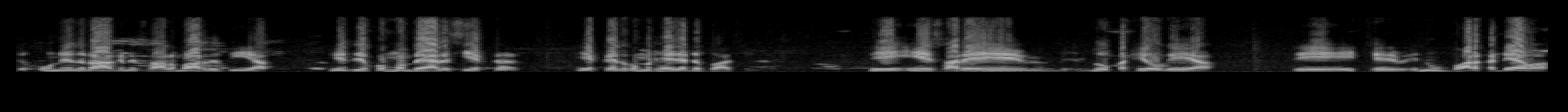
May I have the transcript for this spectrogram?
ਤੇ ਉਹਨੇ ਦਿਨ ਆ ਕੇ ਨੇ ਸਾਲ ਮਾਰ ਦਿੱਤੀ ਆ। ਇਹਦੇ ਕੋਲ ਮੋਬਾਈਲ ਸੀ ਇੱਕ। ਇੱਕ ਇਹਦੇ ਕੋਲ ਮਠਿਆਈ ਦਾ ਡੱਬਾ ਸੀ। ਤੇ ਇਹ ਸਾਰੇ ਲੋਕ ਇਕੱਠੇ ਹੋ ਗਏ ਆ। ਤੇ ਇੱਥੇ ਇਹਨੂੰ ਬਾਹਰ ਕੱਢਿਆ ਵਾ।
